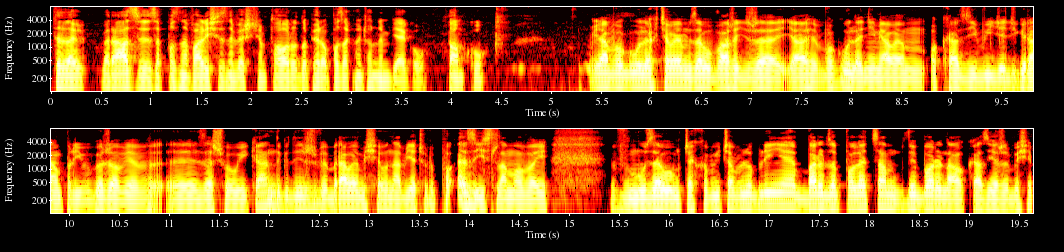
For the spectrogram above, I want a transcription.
tyle razy zapoznawali się z nawierzchnią toru dopiero po zakończonym biegu. Tomku. Ja w ogóle chciałem zauważyć, że ja w ogóle nie miałem okazji widzieć Grand Prix w Gorzowie w y, zeszły weekend, gdyż wybrałem się na wieczór poezji islamowej w Muzeum Czechowicza w Lublinie. Bardzo polecam, wyborna okazja, żeby się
